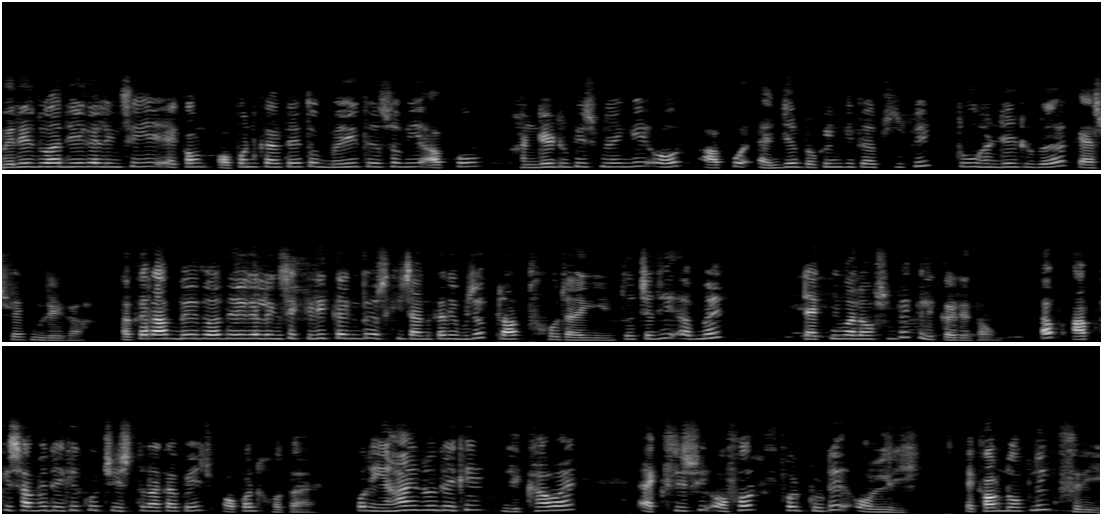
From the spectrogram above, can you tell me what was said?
मेरे द्वारा दिए गए लिंक से ये अकाउंट ओपन करते हैं तो मेरी तरफ़ से भी आपको हंड्रेड रुपीज़ मिलेंगे और आपको एंजल ब्रोकिंग की तरफ़ से भी टू हंड्रेड रुपये का कैशबैक मिलेगा। अगर आप मेरे द्वारा दिए गए लिंक से क्लिक करेंगे तो उसकी जानकारी मुझे प्राप्त हो जाएगी। तो चलिए, अब मैं टेक्निक वाले ऑप्शन पे क्लिक कर देता हूँ। अब आपके सामने देखिए कुछ इस तरह का पेज ओपन होता है। और यहाँ इन्होंने देखिए लिखा हुआ है एक्सेसिव offer for today only account opening free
